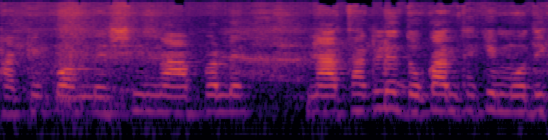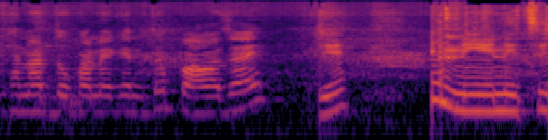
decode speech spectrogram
থাকে কম বেশি, না পেলে, না থাকলে দোকান থেকে মুদিখানার দোকানে কিন্তু পাওয়া যায়। যে নিয়ে নিয়েছি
